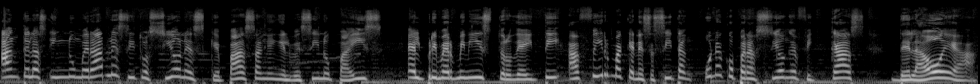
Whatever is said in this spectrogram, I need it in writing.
Ante las innumerables situaciones que pasan en el vecino país, el primer ministro de Haití afirma que necesitan una cooperación eficaz de la OEA.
